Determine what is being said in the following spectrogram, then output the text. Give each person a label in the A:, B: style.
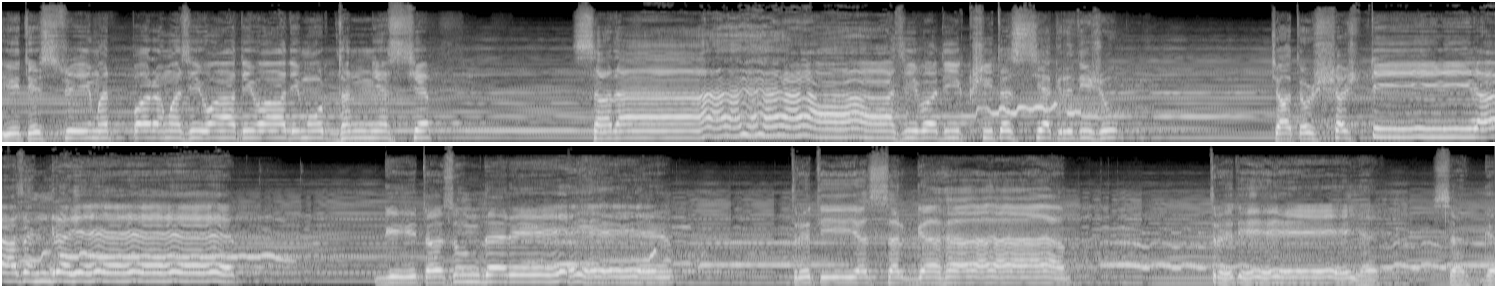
A: इति श्रीमत्परमशिवादिवादिमूर्धन्यस्य सदा शिवदीक्षितस्य कृतिषु चतुष्षष्टिलीलासङ्ग्रहे गीतसुन्दरे तृतीयः सर्गः तृतीय सर्ग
